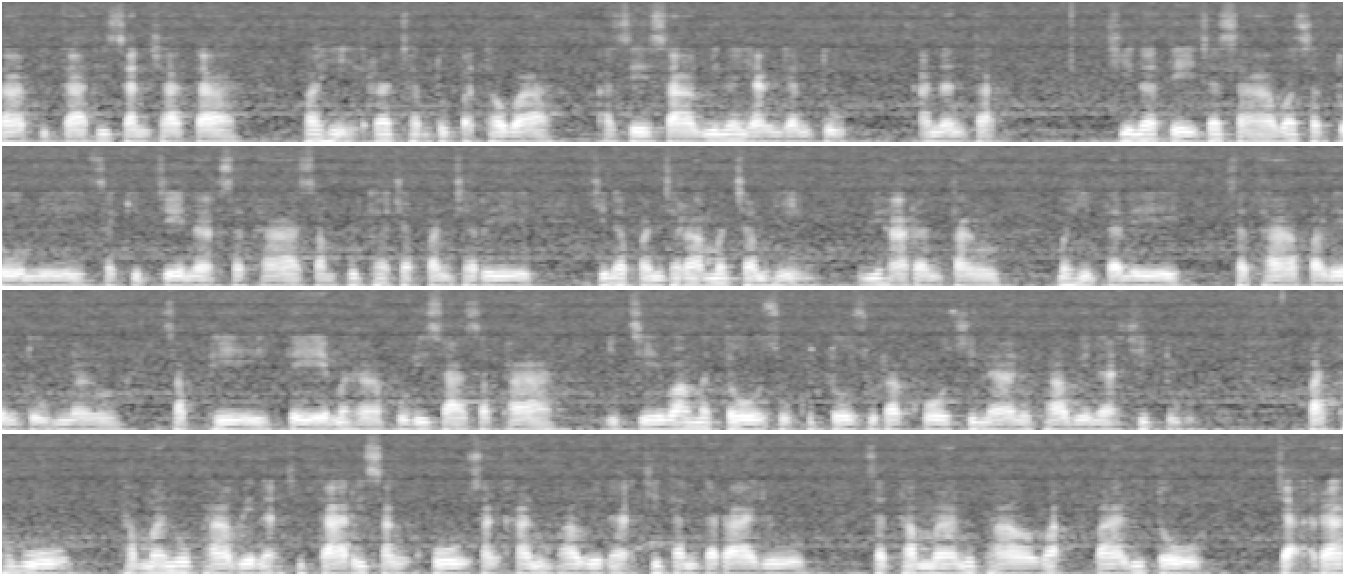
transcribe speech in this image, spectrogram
ตาปิตาทิสัญชาตาพหิรัชันตุปัทวา อเสสาวินยังยันตุ อนันตะชินาเตชะสาวัสโตมี สกิจเจนะสทาสัมพุทธชปัญชเรชินปัญชรามัจจำหิ วิหารันตัง มหิตะเลสทาปเรนตุนัง สัพเพ เต มหาปุริสาสภา อิเจวามโต สุขุโต สุรโคชินานุภาเวนะชิตุ ปัทโวธรรมานุภาเวนะชิตาริสังโฆสังฆานุภาเวนะชิตันตรายโยสัทธรรมานุภาวะปาลิโตจะรา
